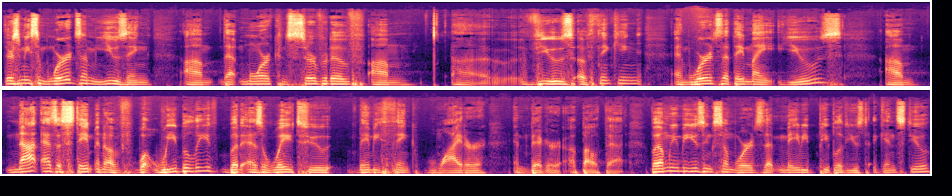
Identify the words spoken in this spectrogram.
There's gonna be some words I'm using um, that more conservative um, uh, views of thinking and words that they might use, um, not as a statement of what we believe, but as a way to maybe think wider and bigger about that. But I'm going to be using some words that maybe people have used against you,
